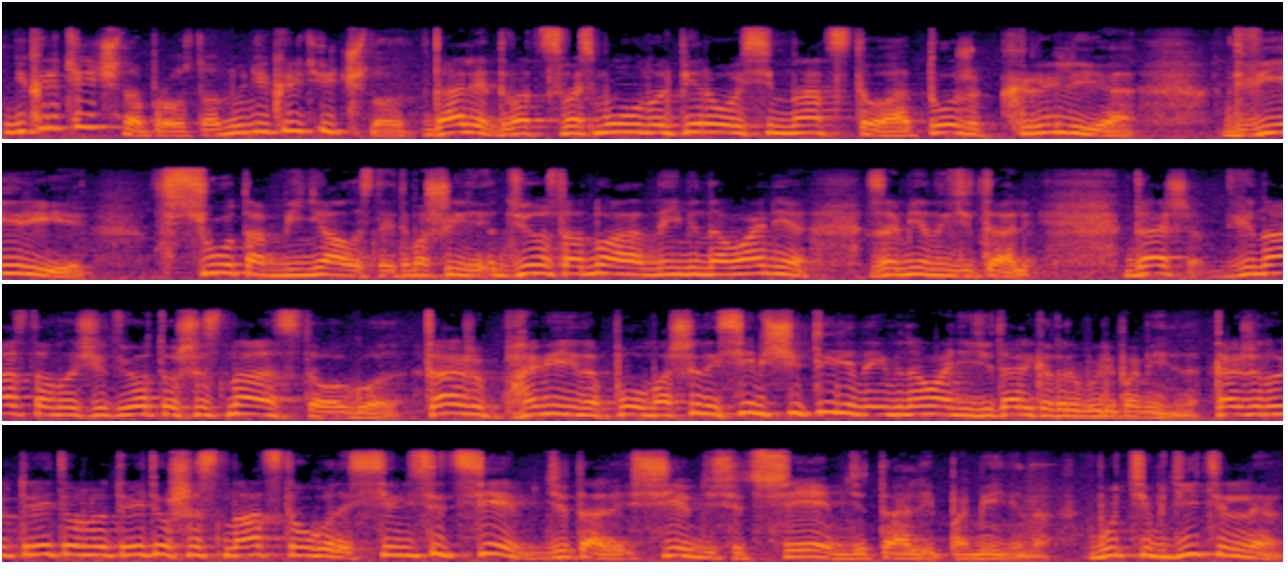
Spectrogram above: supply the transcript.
не критично просто, ну не критично. Далее 28.01.17 а тоже крылья, двери, все там менялось на этой машине. 91 наименование замены деталей. Дальше. 12.04.16 года. Также поменено пол машины. 74 наименования деталей, которые были поменены. Также 03.03.16 года. 77 деталей. 77 деталей поменено. Будьте бдительны.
